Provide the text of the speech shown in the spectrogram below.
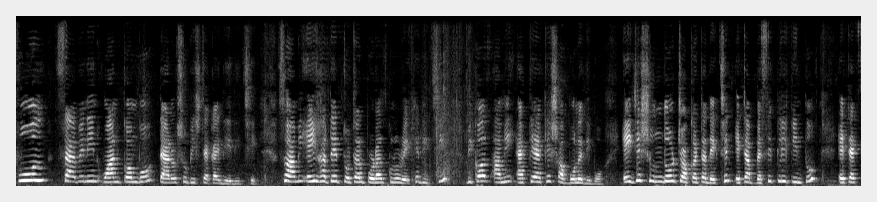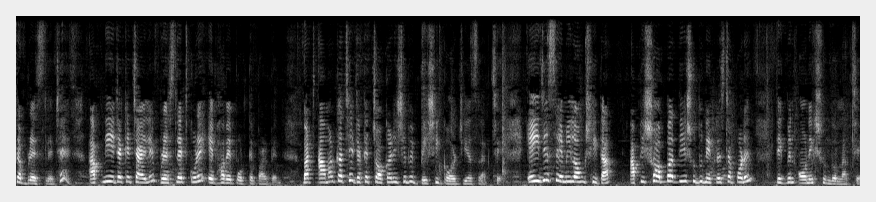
full seven in one combo তেরোশো বিশ টাকায় দিয়ে দিচ্ছি। সো আমি এই হাতের টোটাল প্রোডাক্টগুলো রেখে দিচ্ছি বিকজ আমি একে একে সব বলে দিব। এই যে সুন্দর চকারটা দেখছেন, এটা বেসিকলি কিন্তু এটা একটা ব্রেসলেট হ্যাঁ? আপনি এটাকে চাইলে ব্রেসলেট করে এভাবে পড়তে পারবেন। বাট আমার কাছে এটাকে চকার হিসেবে বেশি গর্জিয়াস লাগছে। এই যে সেমিলং সীতা আপনি সব বাদ দিয়ে শুধু নেকলেসটা পরেন, দেখবেন অনেক সুন্দর লাগছে।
